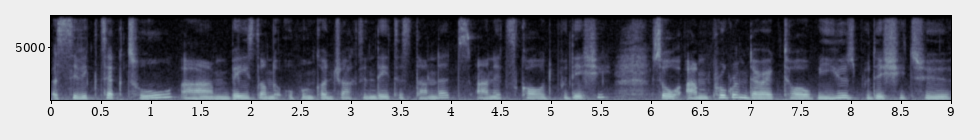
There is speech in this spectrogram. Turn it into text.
a civic tech tool um, based on the open contracting data standards, and it's called Budeshi. So I'm program director. We use Budeshi to,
